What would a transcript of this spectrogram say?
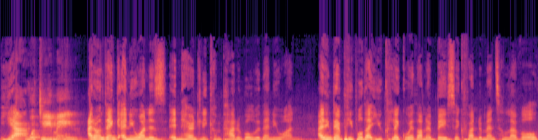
yeah. What do you mean? I don't think anyone is inherently compatible with anyone. I think there are people that you click with on a basic fundamental level,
